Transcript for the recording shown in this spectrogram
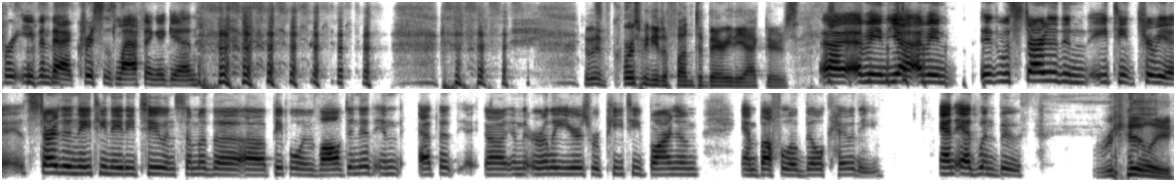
for even that. Chris is laughing again. Of course, we need a fund to bury the actors. uh, i mean yeah i mean it was started in 18 trivia it started in 1882 and some of the uh, people involved in it in at the uh, in the early years were pt barnum and buffalo bill cody and edwin booth. Really?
